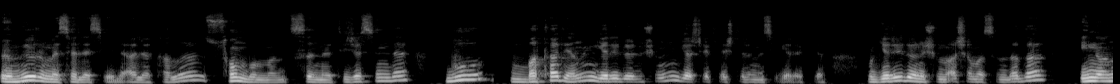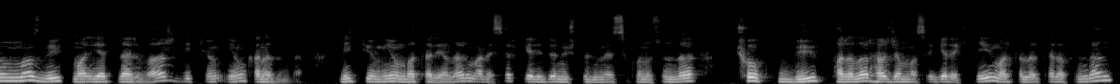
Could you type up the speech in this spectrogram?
ömür meselesiyle alakalı son bulması neticesinde bu bataryanın geri dönüşümünün gerçekleştirilmesi gerekiyor. Bu geri dönüşüm aşamasında da inanılmaz büyük maliyetler var lityum iyon kanadında. Lityum iyon bataryalar maalesef geri dönüştürülmesi konusunda çok büyük paralar harcanması gerektiği markalar tarafından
